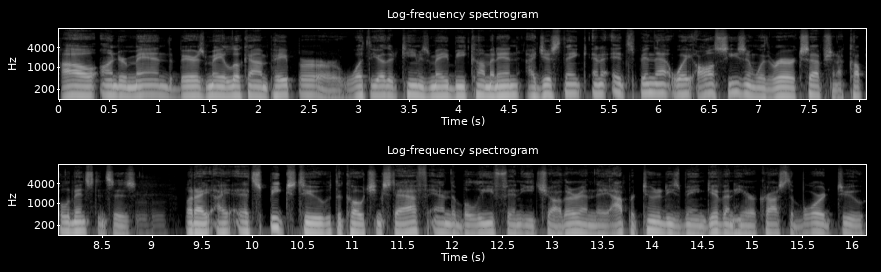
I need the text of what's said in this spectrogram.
how undermanned the Bears may look on paper or what the other teams may be coming in. I just think, and it's been that way all season with rare exception, a couple of instances. But I, I, it speaks to the coaching staff and the belief in each other and the opportunities being given here across the board to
